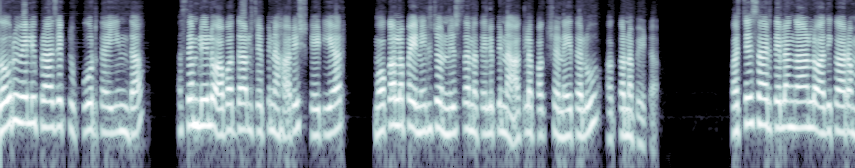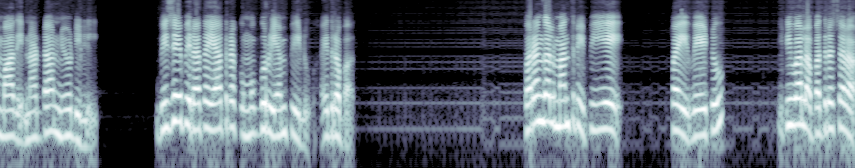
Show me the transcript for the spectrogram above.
గౌరువేలి ప్రాజెక్టు పూర్తయిందా? అసెంబ్లీలో అబద్దాలు చెప్పిన హరీష్ కేటీఆర్ మోకాళ్ళపై నిల్చొని నిరసన తెలిపిన అఖిలపక్ష నేతలు అక్కనపేట వచ్చేసారి తెలంగాణలో అధికారం మాది నడ్డా న్యూఢిల్లీ. బీజేపీ రథయాత్రకు ముగ్గురు ఎంపీలు హైదరాబాద్. వరంగల్ మంత్రి పిఏపై వేటు. ఇటీవల భద్రాచల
